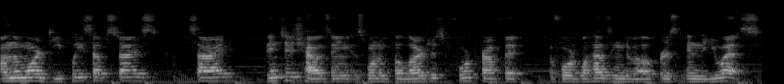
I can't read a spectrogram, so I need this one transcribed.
On the more deeply subsidized side, Vintage Housing is one of the largest for-profit affordable housing developers in the US,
